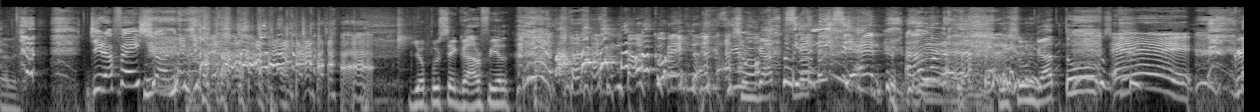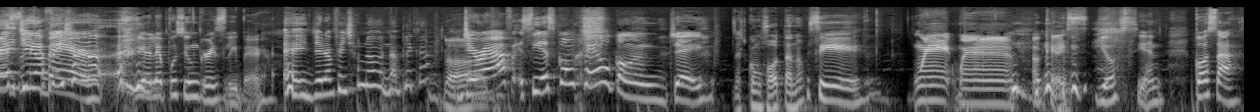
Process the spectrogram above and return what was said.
Dale. Girafation. Yo puse Garfield. no cuenta. Es un gato, 100 ¿no? y 100. Vámonos. Es un gato. ¡Eh! Grizzly Giraffe bear. Yo le puse un grizzly bear. Ey, Giraffe no, no aplica. No, Giraffe, ¿sí es con G o con J? Es con J, ¿no? Sí. Mue, mue. Ok, yo 100. Cosa.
